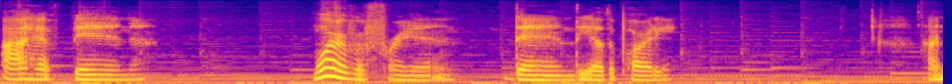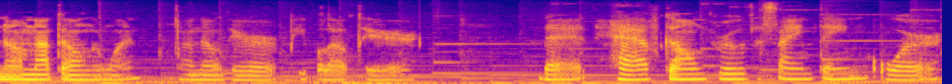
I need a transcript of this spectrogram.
I have been more of a friend than the other party. I know I'm not the only one. I know there are people out there that have gone through the same thing or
